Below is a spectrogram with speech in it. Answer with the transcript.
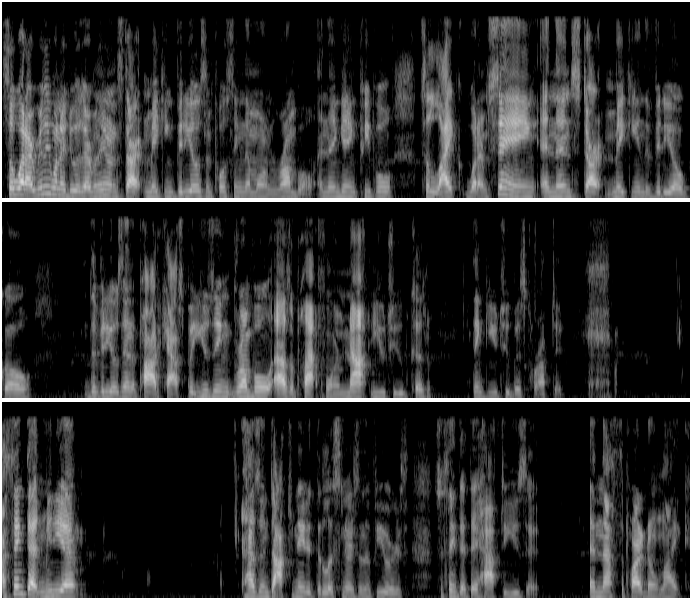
So what I really want to do is I really want to start making videos and posting them on Rumble and then getting people to like what I'm saying and then start making the video go the videos and the podcast, but using Rumble as a platform, not YouTube because I think YouTube is corrupted. I think that media has indoctrinated the listeners and the viewers to think that they have to use it. And that's the part I don't like.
